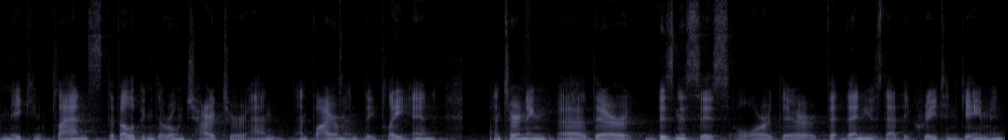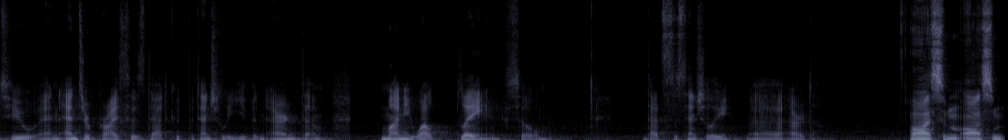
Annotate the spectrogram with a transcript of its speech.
making plans, developing their own character and environment they play in, and turning uh, their businesses or their ve- venues that they create in game into an enterprises that could potentially even earn them money while playing. So that's essentially uh. Awesome, awesome.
